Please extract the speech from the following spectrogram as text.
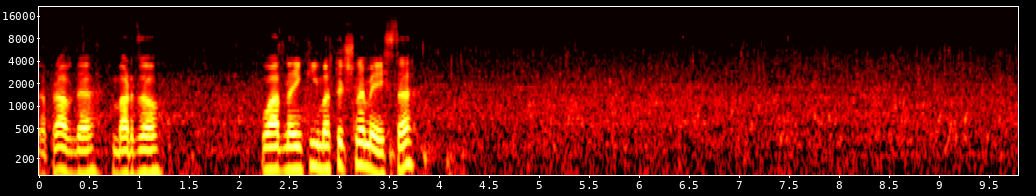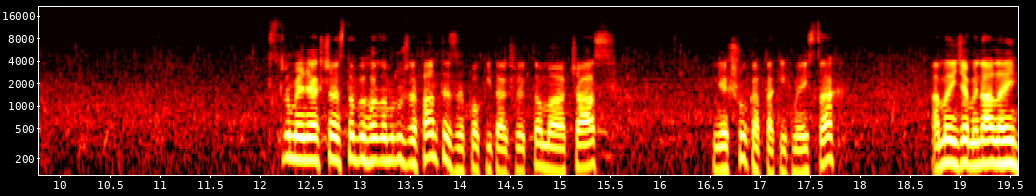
Naprawdę bardzo ładne i klimatyczne miejsce. W strumieniach często wychodzą różne fanty z epoki, także kto ma czas, niech szuka w takich miejscach. A my idziemy dalej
